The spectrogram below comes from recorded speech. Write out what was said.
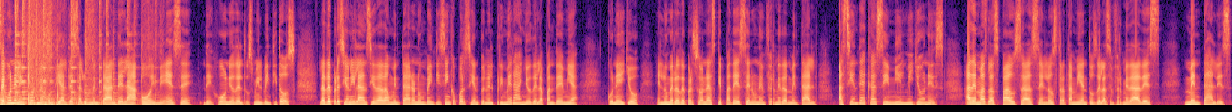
Según el Informe Mundial de Salud Mental de la OMS de junio del 2022, la depresión y la ansiedad aumentaron un 25% en el primer año de la pandemia. Con ello, el número de personas que padecen una enfermedad mental asciende a casi mil millones. Además, las pausas en los tratamientos de las enfermedades mentales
